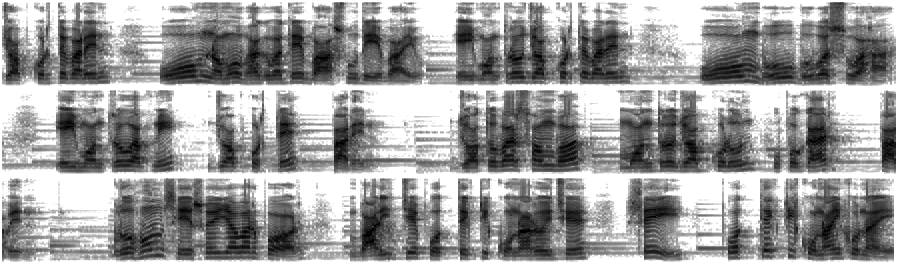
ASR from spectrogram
জপ করতে পারেন। ওম নম ভাগবতে বাসুদেবায়। এই মন্ত্রও জপ করতে পারেন। ওম ভূ ভুবস্বাহা। এই মন্ত্রও আপনি জপ করতে পারেন। যতবার সম্ভব মন্ত্র জপ করুন, উপকার পাবেন। গ্রহণ শেষ হয়ে যাওয়ার পর বাড়ির যে প্রত্যেকটি কোণা রয়েছে, সেই প্রত্যেকটি কোনায় কোনায়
